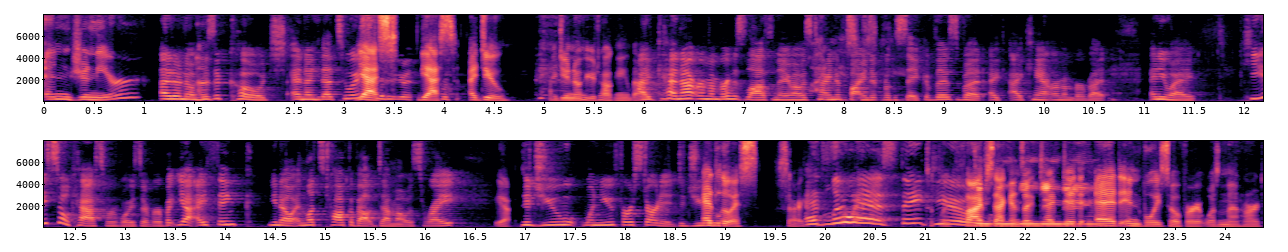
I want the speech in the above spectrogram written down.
engineer. I don't know. He's a coach, and I, that's who I Yes, pretty good- yes, I do. I do know who you're talking about. I cannot remember his last name. I was trying to find it for the sake of this, but I, I can't remember. But anyway, he still casts for voiceover. But yeah, I think, you know, and let's talk about demos, right? Yeah. Did you when you first started? Did you Ed Lewis. Sorry. Ed Lewis, thank Took you. like five seconds. I typed in. Ed in voiceover. It wasn't that hard.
